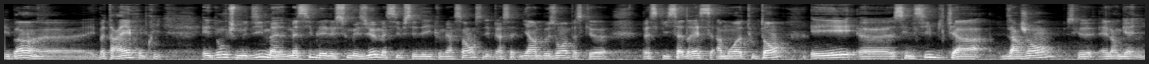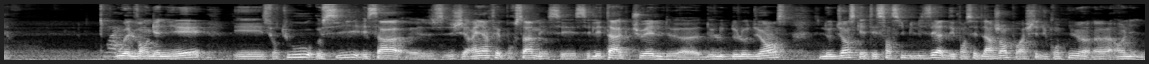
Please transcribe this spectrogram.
eh ben, euh, eh ben t'as rien compris. Et donc je me dis, ma, ma, cible elle est sous mes yeux, ma cible c'est des e-commerçants, c'est des personnes, il y a un besoin parce que parce qu'ils s'adressent à moi tout le temps et euh, c'est une cible qui a de l'argent parce qu'elle en gagne où elle va en gagner. Et surtout aussi et ça euh, j'ai rien fait pour ça mais c'est l'état actuel de, euh, de, de l'audience. Une audience qui a été sensibilisée à dépenser de l'argent pour acheter du contenu euh, en ligne.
